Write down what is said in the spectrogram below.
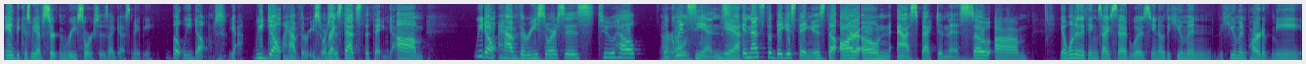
and because we have certain resources, I guess maybe. but we don't Yeah. we don't have the resources Right. that's the thing Yeah. um we don't have the resources to help the Our own. Yeah. and that's the biggest thing is the our own aspect in this so um Yeah, one of the things I said was, you know, the human, the human part of me,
